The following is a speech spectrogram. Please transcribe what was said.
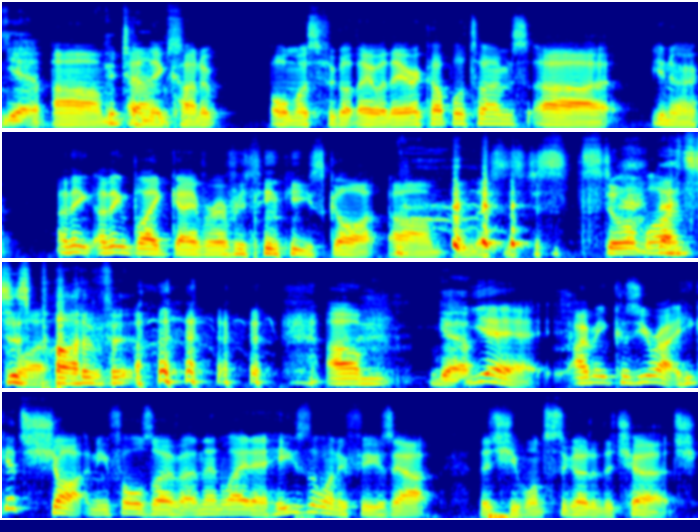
Yeah, um, and then kind of almost forgot they were there a couple of times. Uh, you know, I think I think Blake gave her everything he's got, um, and this is just still a blind that's just spot. part of it. um, Yeah. yeah, I mean, because you're right, he gets shot and he falls over, and then later he's the one who figures out that she wants to go to the church.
